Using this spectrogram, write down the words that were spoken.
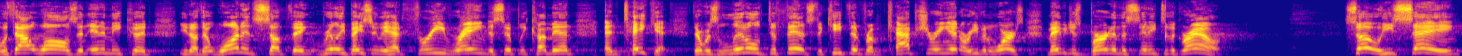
without walls, an enemy could, you know, that wanted something really basically had free reign to simply come in and take it. There was little defense to keep them from capturing it, or even worse, maybe just burning the city to the ground. So he's saying,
